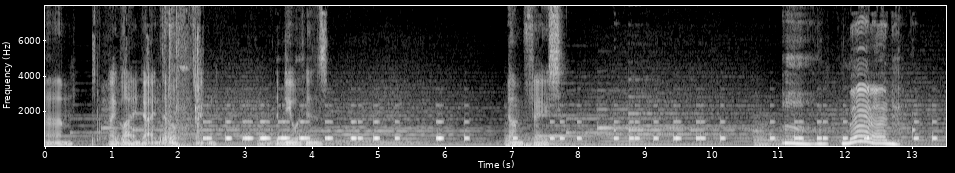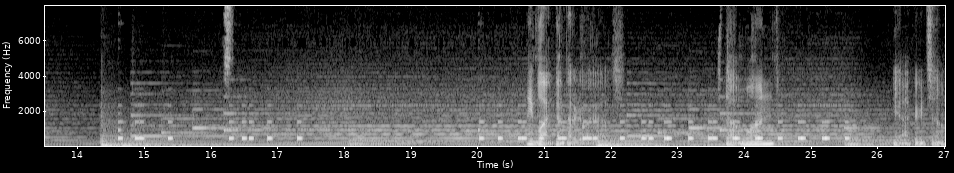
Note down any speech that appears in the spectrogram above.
Um, kind of glad I died though, so I can deal with his dumb face. Oh, man! How many black gunpowder do I have? That one? Yeah, I figured so.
